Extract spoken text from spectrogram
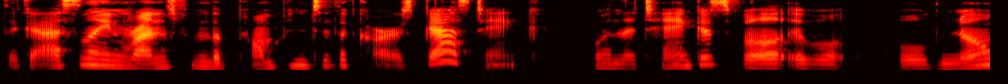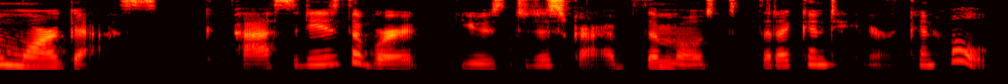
The gasoline runs from the pump into the car's gas tank. When the tank is full, it will hold no more gas. Capacity is the word used to describe the most that a container can hold.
